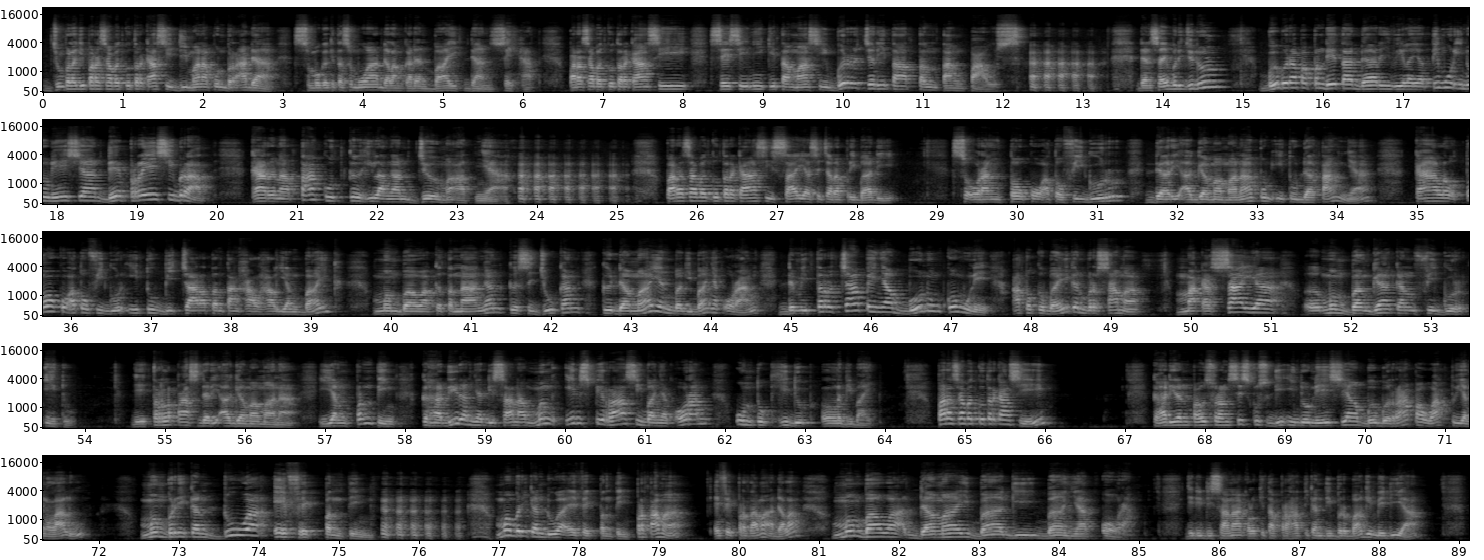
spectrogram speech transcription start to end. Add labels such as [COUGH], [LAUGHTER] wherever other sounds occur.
Jumpa lagi para sahabatku terkasih di mana pun berada. Semoga kita semua dalam keadaan baik dan sehat. Para sahabatku terkasih, sesi ini kita masih bercerita tentang paus. [LAUGHS] dan saya beri judul, beberapa pendeta dari wilayah timur Indonesia depresi berat karena takut kehilangan jemaatnya. [LAUGHS] Para sahabatku terkasih, saya secara pribadi seorang tokoh atau figur dari agama mana pun itu datangnya, kalau tokoh atau figur itu bicara tentang hal-hal yang baik, membawa ketenangan, kesejukan, kedamaian bagi banyak orang demi tercapainya bonum komune atau kebaikan bersama, maka saya e, membanggakan figur itu. Jadi terlepas dari agama mana, yang penting kehadirannya di sana menginspirasi banyak orang untuk hidup lebih baik. Para sahabatku terkasih, kehadiran Paus Fransiskus di Indonesia beberapa waktu yang lalu memberikan dua efek penting. [LAUGHS] memberikan dua efek penting. Pertama, efek pertama adalah membawa damai bagi banyak orang. Jadi di sana kalau kita perhatikan di berbagai media,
